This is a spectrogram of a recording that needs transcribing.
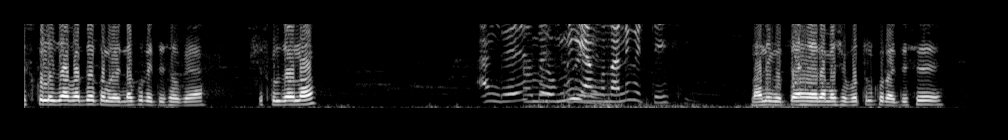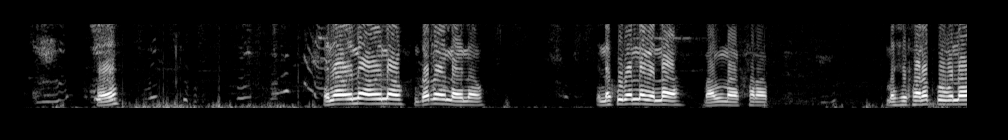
স্কুলে যাবার দিয়ে তোমরা এটা করাইতেছ ওকে? স্কুল যাও না? আঙ্গে তুমি আঙ্গ নানি করতেছি নানি করতে হ্যাঁ রমেশে বোতল করাইতেছে হ্যাঁ? এনাও এনাও এনাও ধরো এনাও এনাও এনা কুরান লাগে না ভালো না খারাপ। মাসে খারাপ করব না।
